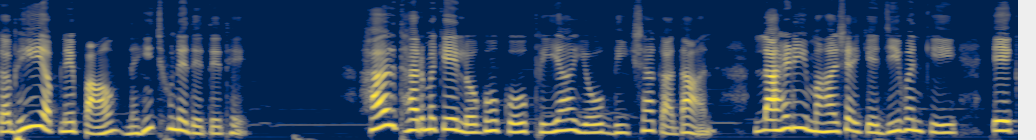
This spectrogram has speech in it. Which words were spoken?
कभी अपने पाँव नहीं छूने देते थे। हर धर्म के लोगों को क्रिया योग दीक्षा का दान लाहड़ी महाशय के जीवन की एक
